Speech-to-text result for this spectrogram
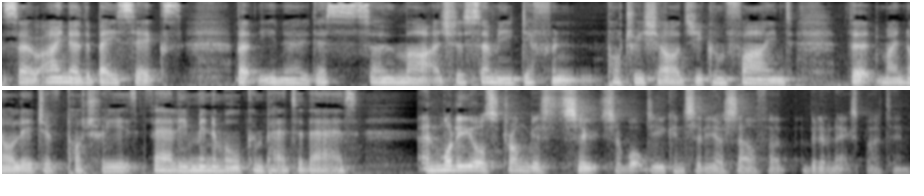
So I know the basics, but you know, there's so much, there's so many different pottery shards you can find that my knowledge of pottery is fairly minimal compared to theirs. And what are your strongest suits? Or what do you consider yourself a, a bit of an expert in?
